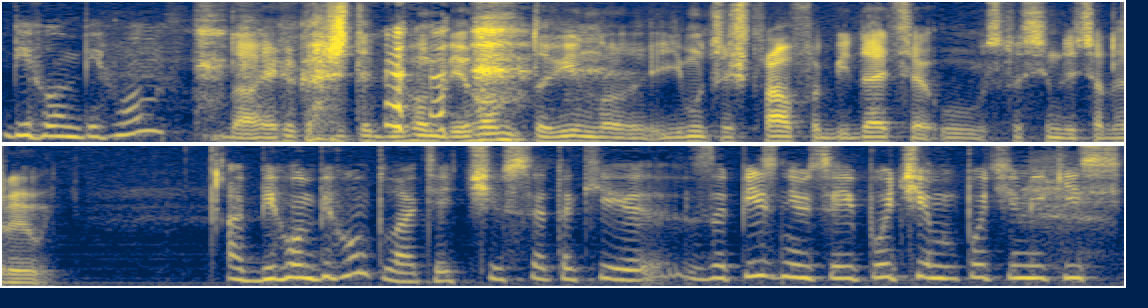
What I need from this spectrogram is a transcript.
Бігом-бігом. да, як ви кажете, бігом-бігом, то він ну, йому цей штраф обійдеться у 170 гривень. А бігом-бігом платять? Чи все-таки запізнюються і потім, потім якісь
